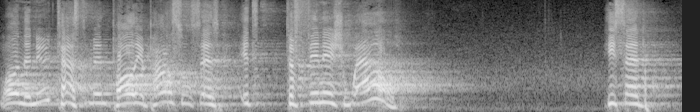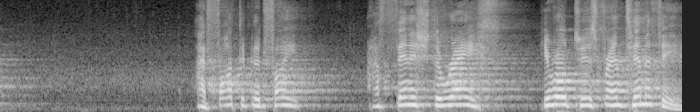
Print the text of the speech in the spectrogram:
Well, in the New Testament, Paul the Apostle says it's to finish well. He said, I've fought the good fight, I've finished the race. He wrote to his friend Timothy,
